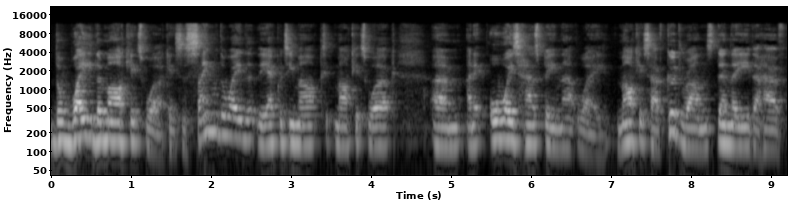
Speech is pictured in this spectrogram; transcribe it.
the way the markets work. It's the same with the way that the equity market, markets work. Um, and it always has been that way. Markets have good runs, then they either have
